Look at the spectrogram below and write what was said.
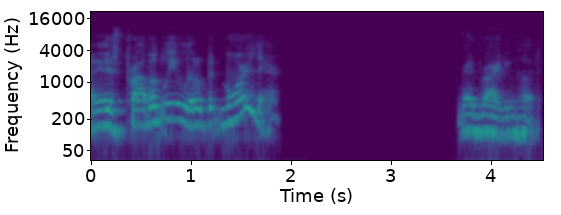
I mean, there's probably a little bit more there. Red Riding Hood.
